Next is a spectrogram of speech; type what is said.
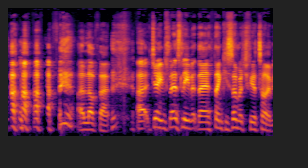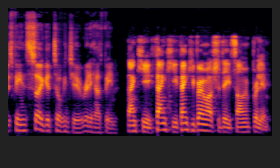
I love that. Uh, James, let's leave it there. Thank you so much for your time. It's been so good talking to you. It really has been. Thank you. Thank you. Thank you very much indeed, Simon. Brilliant.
